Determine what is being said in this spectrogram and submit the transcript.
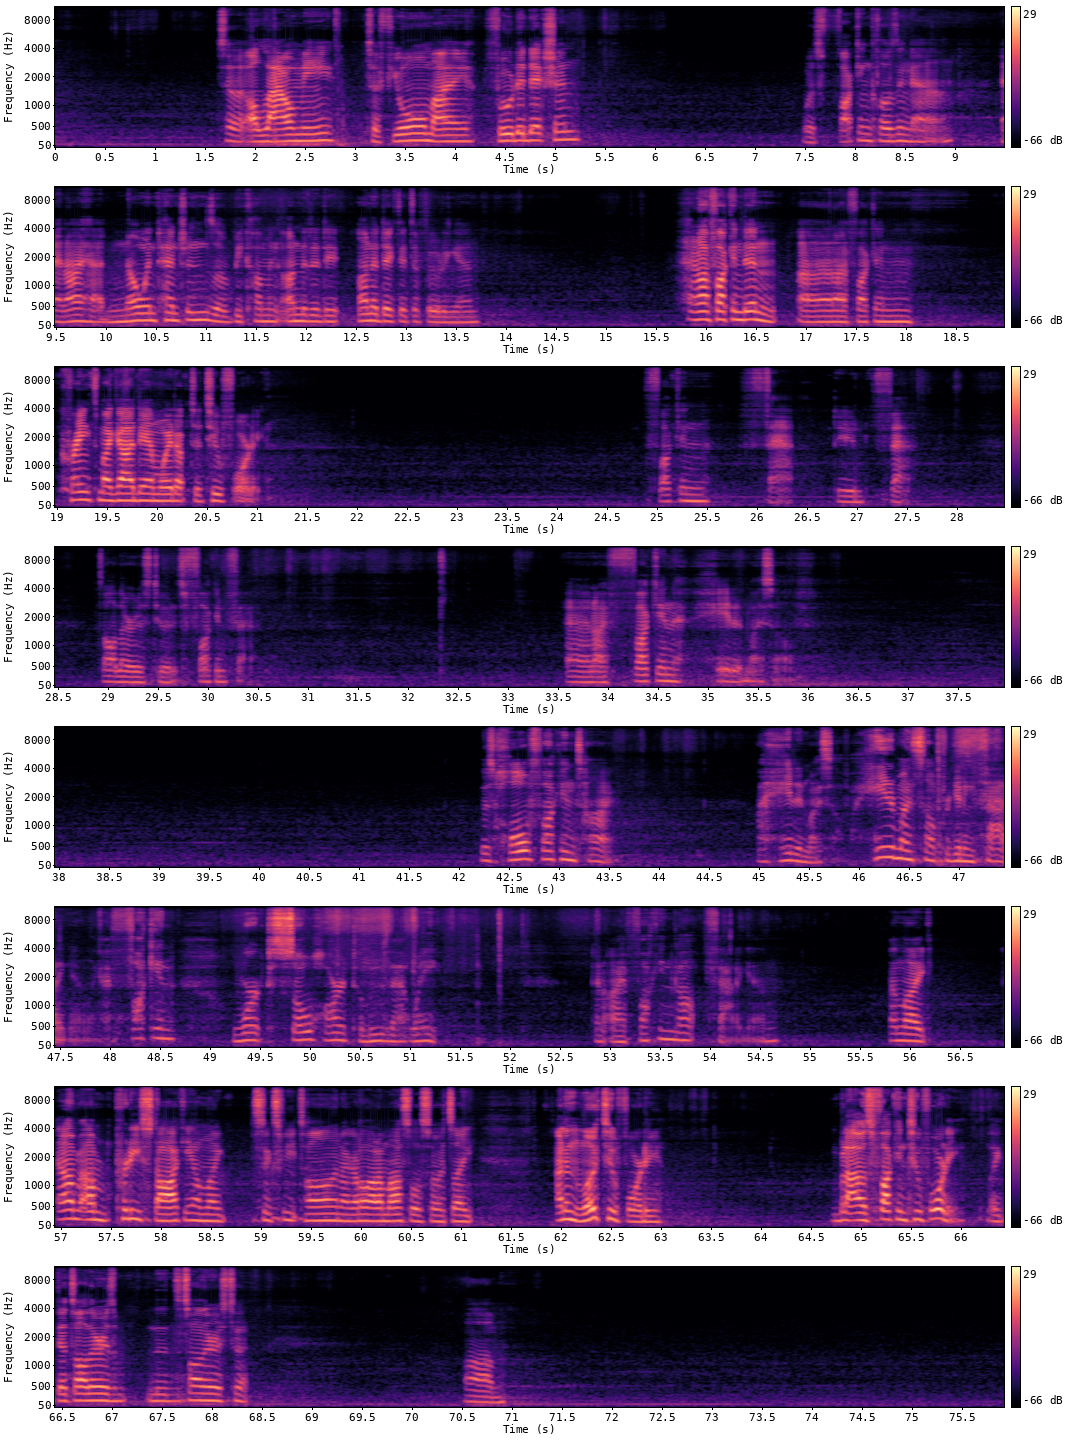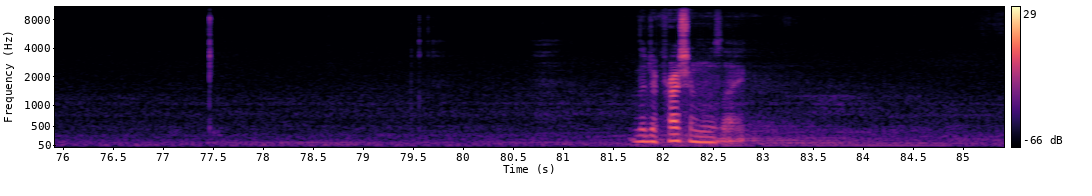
to allow me to fuel my food addiction was fucking closing down. And I had no intentions of becoming unaddic- unaddicted to food again. And I fucking didn't. And I fucking cranked my goddamn weight up to 240. Fucking fat, dude. Fat. That's all there is to it. It's fucking fat. And I fucking hated myself. This whole fucking time, I hated myself. I hated myself for getting fat again. Like, I fucking worked so hard to lose that weight. And I fucking got fat again. And like, I'm, I'm pretty stocky. I'm like six feet tall and I got a lot of muscle. So it's like, I didn't look 240, but I was fucking 240. Like, that's all there is. That's all there is to it. Um, the depression was like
